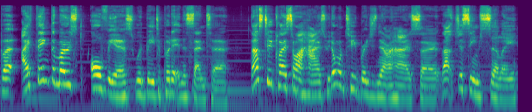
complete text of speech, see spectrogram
But I think the most obvious would be to put it in the center. That's too close to our house. We don't want two bridges near our house, so that just seems silly.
